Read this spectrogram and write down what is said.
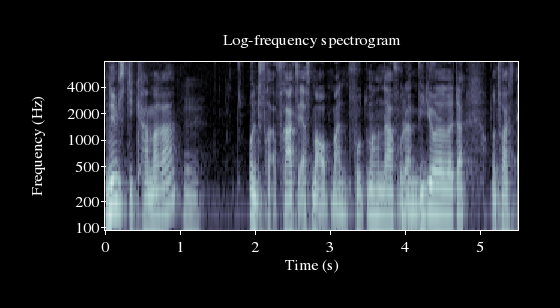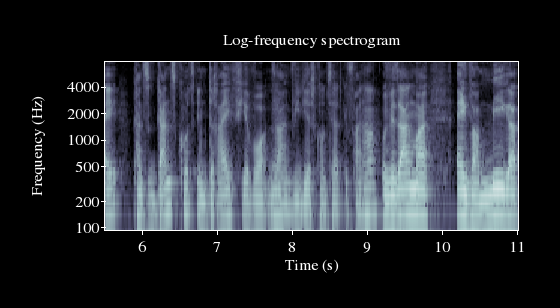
nimmst die Kamera und fra fragst erstmal, ob man ein Foto machen darf oder ein Video oder so weiter und fragst, ey, kannst du ganz kurz in drei, vier Worten sagen, wie dir das Konzert gefallen hat? Und wir sagen mal, ey, war mega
